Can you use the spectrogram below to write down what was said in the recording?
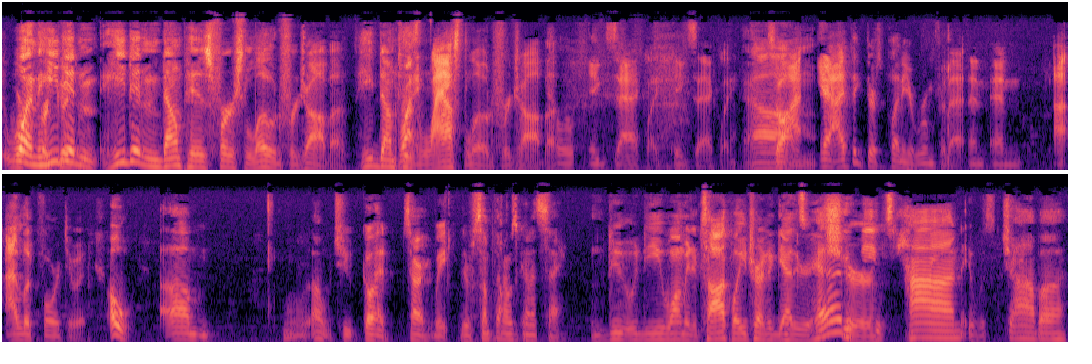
Well, and he good- didn't he didn't dump his first load for Jabba. He dumped his last load for Jabba. Exactly, exactly. so Um, I, yeah, I think there's plenty of room for that, and and I, I look forward to it. Oh, um, oh shoot, go ahead. Sorry, wait. There was something I was going to say. Do do you want me to talk while you try to gather your head, or It was Han. It was Jabba.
